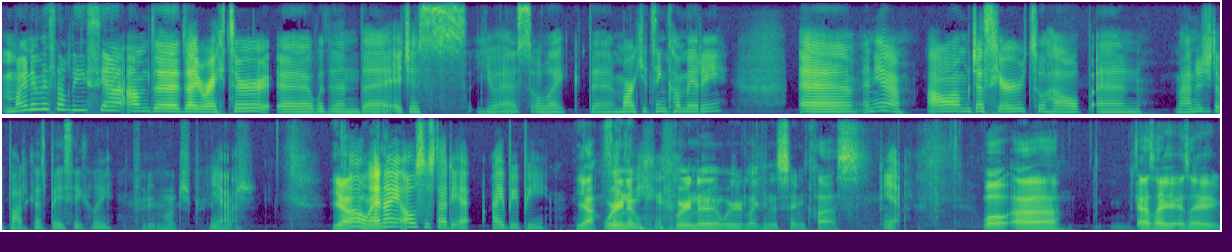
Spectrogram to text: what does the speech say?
my name is Alicia. I'm the director uh, within the HHUS or like the marketing committee. Uh, and yeah, I'm just here to help and manage the podcast basically. Pretty much, pretty Yeah. much. Yeah. oh, I mean, and I also study at IBP. yeah, we're in a, year. we're in a, we're like in the same class. Yeah. Well, uh, as I as I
